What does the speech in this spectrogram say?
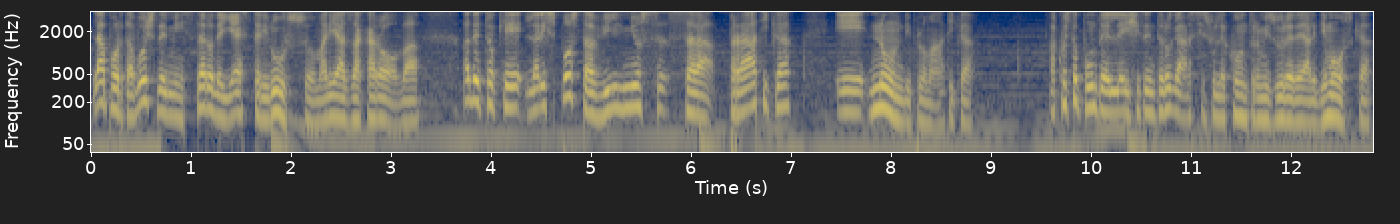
La portavoce del Ministero degli Esteri russo, Maria Zakharova, ha detto che la risposta a Vilnius sarà pratica e non diplomatica. A questo punto è lecito interrogarsi sulle contromisure reali di Mosca.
